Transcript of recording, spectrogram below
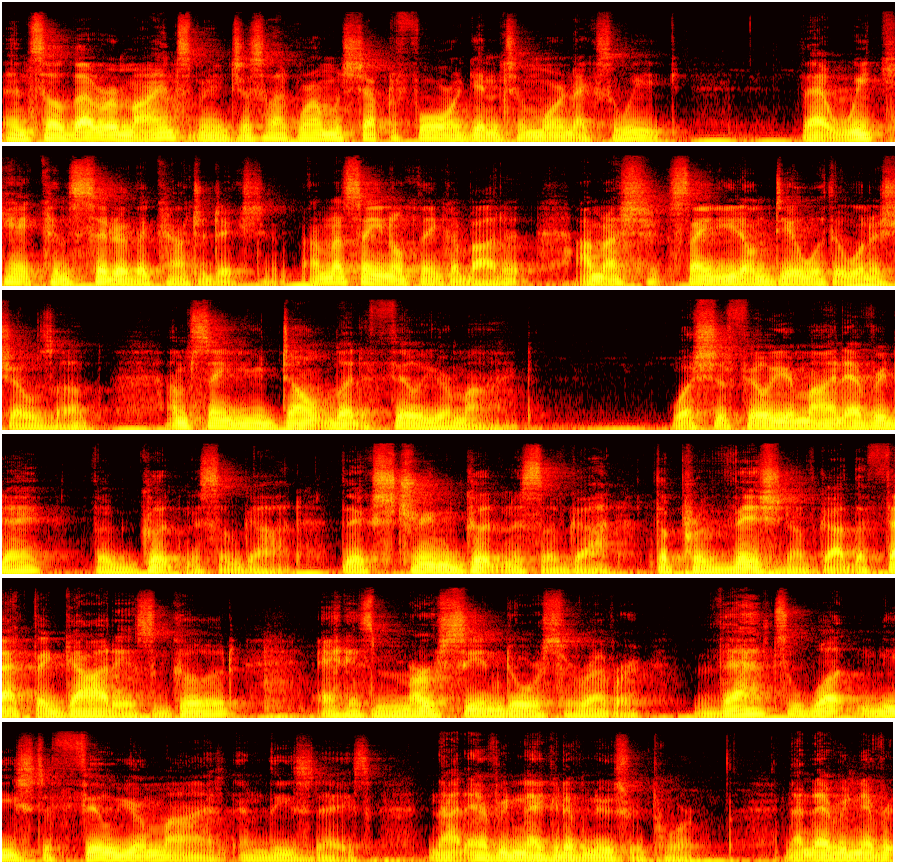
And so that reminds me, just like Romans chapter 4, we'll get into more next week, that we can't consider the contradiction. I'm not saying you don't think about it. I'm not saying you don't deal with it when it shows up. I'm saying you don't let it fill your mind. What should fill your mind every day? The goodness of God the extreme goodness of God, the provision of God, the fact that God is good and his mercy endures forever. That's what needs to fill your mind in these days. Not every negative news report, not every ne-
